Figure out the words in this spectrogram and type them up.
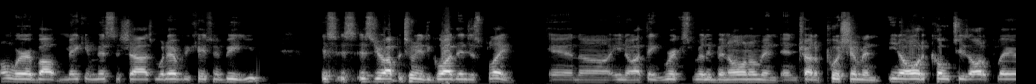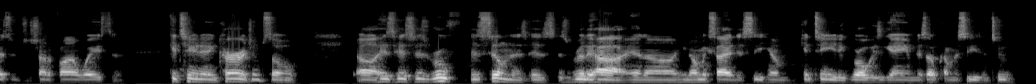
don't worry about making missing shots, whatever the case may be. You, it's, it's, it's your opportunity to go out there and just play. And uh, you know, I think Rick's really been on him and, and trying to push him, and you know, all the coaches, all the players are just trying to find ways to continue to encourage him. So uh, his his his roof, his ceiling is, is, is really high, and uh, you know, I'm excited to see him continue to grow his game this upcoming season too.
